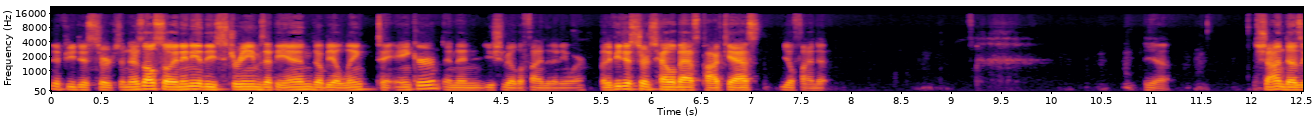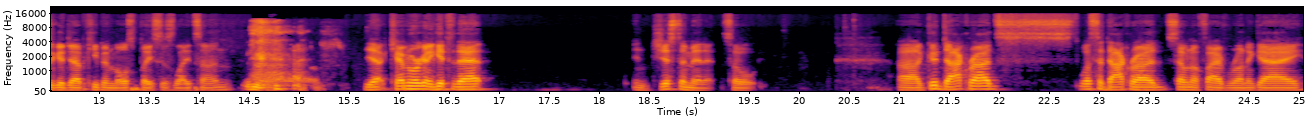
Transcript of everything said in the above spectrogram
if you just search. And there's also in any of these streams at the end, there'll be a link to Anchor, and then you should be able to find it anywhere. But if you just search Hellabass Podcast, you'll find it. Yeah. Sean does a good job keeping most places lights on. Yeah, Kevin, we're going to get to that in just a minute. So, uh, good dock rods. What's the dock rod 705 run a guy?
